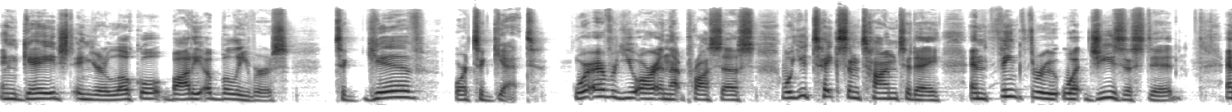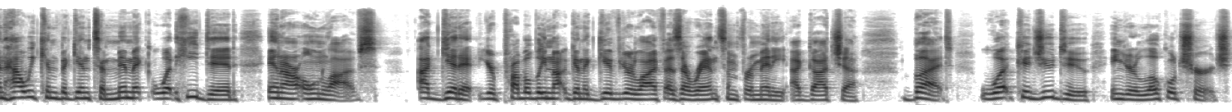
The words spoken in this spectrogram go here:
engaged in your local body of believers to give or to get? Wherever you are in that process, will you take some time today and think through what Jesus did and how we can begin to mimic what he did in our own lives? I get it. You're probably not going to give your life as a ransom for many. I gotcha. But what could you do in your local church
